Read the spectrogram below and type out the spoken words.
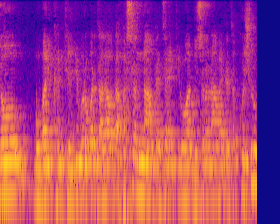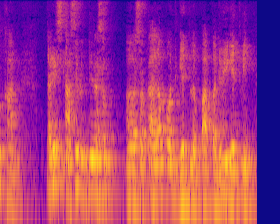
जो मुबारिक खान खिलजी बरोबर झाला होता. हसन नाव त्याचं आहे किंवा दुसरं नाव आहे त्याचं खुशरू खान. तरीच नासिरुद्दीन असं स्वतःला पद घेतलं पा- पदवी घेतली.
